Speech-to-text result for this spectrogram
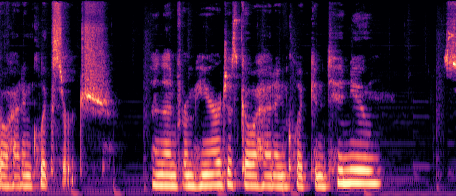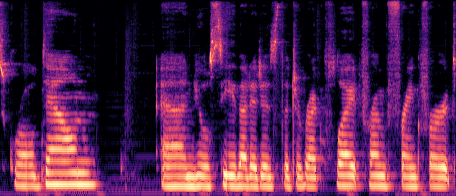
Go ahead and click search. And then from here, just go ahead and click continue, scroll down, and you'll see that it is the direct flight from Frankfurt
